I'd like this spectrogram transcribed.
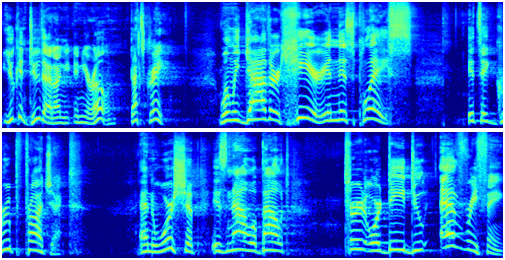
You can do that on, in your own. That's great. When we gather here in this place, it's a group project. And worship is now about word or deed, do everything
